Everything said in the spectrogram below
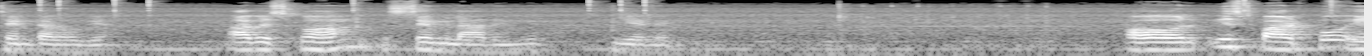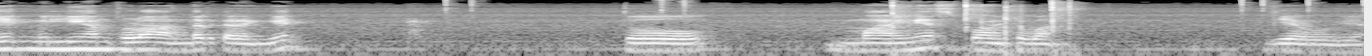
सेंटर हो गया। अब इसको हम इससे मिला देंगे। ये देखिए और इस पार्ट को एक मिली हम थोड़ा अंदर करेंगे। तो माइनस पॉइंट वन ये हो गया।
